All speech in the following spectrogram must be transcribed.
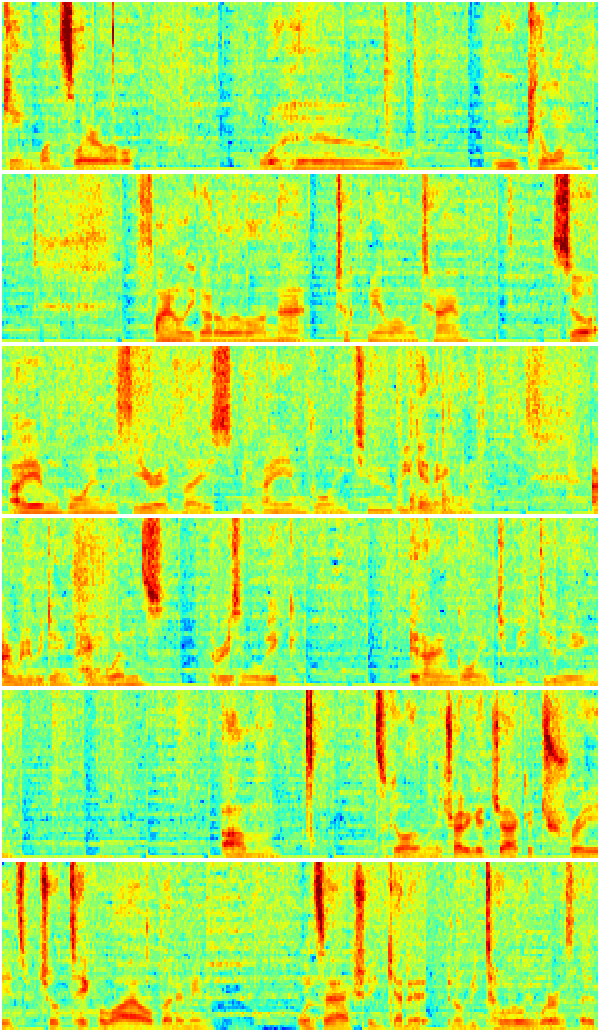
gain one Slayer level. Woohoo. Ooh, kill him. Finally got a level on that. Took me a long time. So I am going with your advice, and I am going to be getting... I'm going to be doing penguins every single week and I am going to be doing um let's go I'm gonna try to get Jack of Trades which will take a while but I mean once I actually get it it'll be totally worth it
